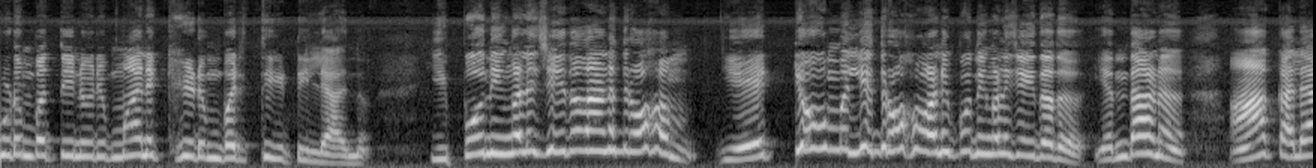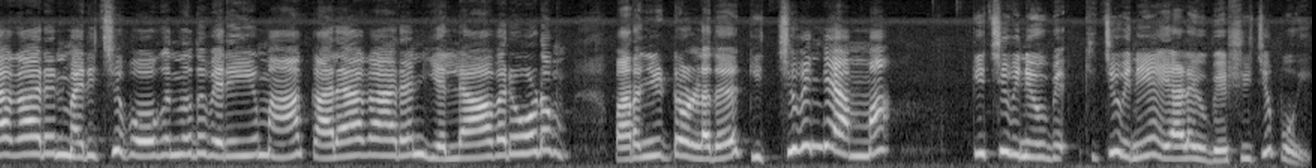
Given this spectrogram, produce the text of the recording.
കുടുംബത്തിനൊരു മനക്കേടും വരുത്തിയിട്ടില്ല എന്ന്. ഇപ്പോൾ നിങ്ങൾ ചെയ്തതാണ് ദ്രോഹം. ഏറ്റവും വലിയ ദ്രോഹമാണ് ഇപ്പോൾ നിങ്ങൾ ചെയ്തത്. എന്താണ്? ആ കലാകാരൻ മരിച്ചു പോകുന്നത് വരെയും ആ കലാകാരൻ എല്ലാവരോടും പറഞ്ഞിട്ടുള്ളത് കിച്ചുവിന്റെ അമ്മ കിച്ചുവിനെ ഉപേ കിച്ചുവിനെ അയാളെ ഉപേക്ഷിച്ചു പോയി.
